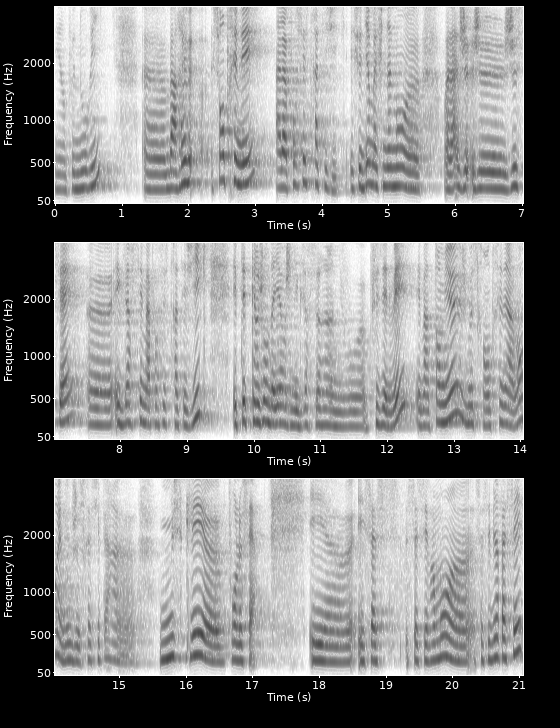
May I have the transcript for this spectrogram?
et un peu nourris, euh, bah, s'entraîner à la pensée stratégique et se dire bah, finalement euh, voilà je, je, sais euh, exercer ma pensée stratégique et peut-être qu'un jour d'ailleurs je l'exercerai à un niveau euh, plus élevé et ben tant mieux je me serai entraînée avant et donc je serai super euh, musclée pour le faire et, et ça, ça s'est vraiment, ça s'est bien passé.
